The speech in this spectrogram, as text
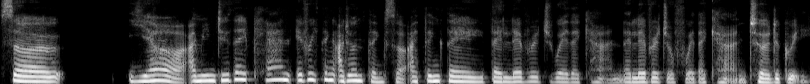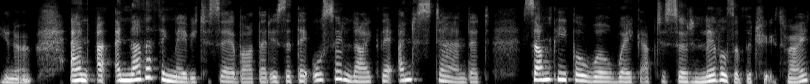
so yeah, I mean, do they plan everything? I don't think so. I think they they leverage where they can. They leverage off where they can to a degree, you know. And uh, another thing maybe to say about that is that they also like they understand that some people will wake up to certain levels of the truth, right?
